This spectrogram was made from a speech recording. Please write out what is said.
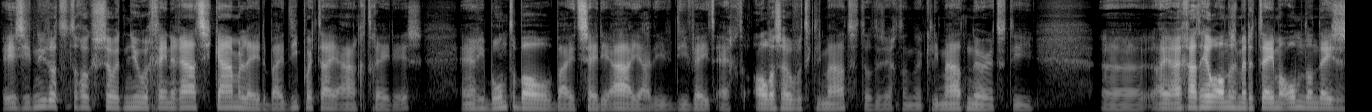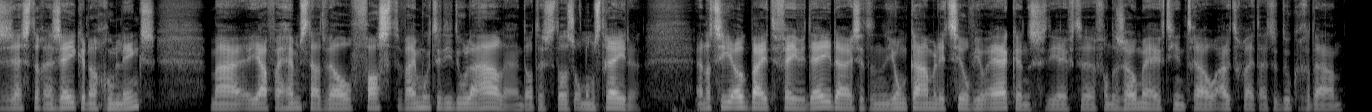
En je ziet nu dat er toch ook een soort nieuwe generatie Kamerleden bij die partij aangetreden is. Henry Bontebal bij het CDA, ja, die, die weet echt alles over het klimaat. Dat is echt een klimaatnerd. Die, hij, hij, gaat heel anders met het thema om dan D66 en zeker dan GroenLinks. Maar ja, voor hem staat wel vast, wij moeten die doelen halen. En dat is, dat is onomstreden. En dat zie je ook bij het VVD. Daar zit een jong Kamerlid, Silvio Erkens. Die heeft uh, van de zomer heeft hij een trouw uitgebreid uit de doeken gedaan.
